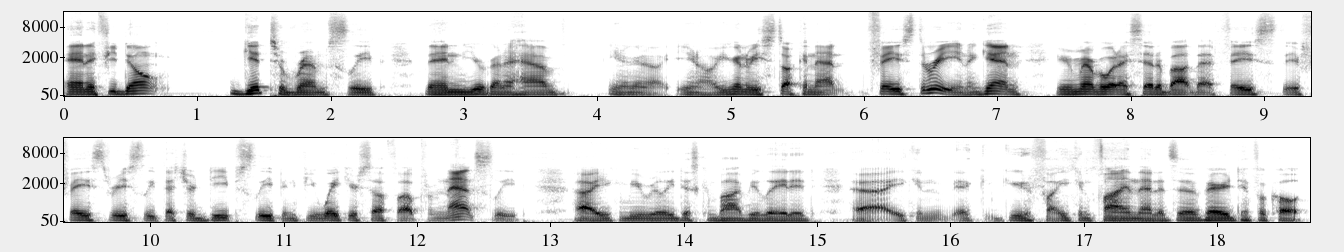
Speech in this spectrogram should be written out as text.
And if you don't get to REM sleep, then you're going to have you're gonna you know you're gonna be stuck in that phase three. And again you remember what i said about that phase the phase three sleep that's your deep sleep. And if you wake yourself up from that sleep uh, you can be really discombobulated. Uh, you can you can find that it's a very difficult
